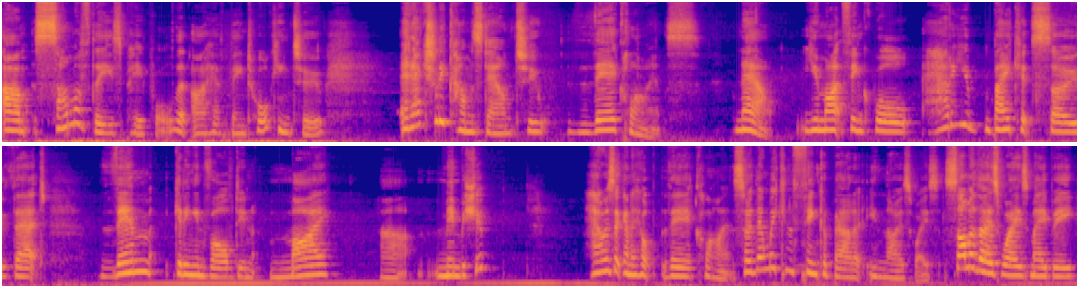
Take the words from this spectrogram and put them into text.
um, some of these people that I have been talking to, it actually comes down to their clients. Now, you might think, well, how do you make it so that them getting involved in my uh, membership, how is it going to help their clients? So then we can think about it in those ways. Some of those ways may be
